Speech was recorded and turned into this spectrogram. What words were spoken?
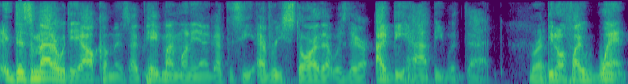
It doesn't matter what the outcome is. I paid my money. I got to see every star that was there. I'd be happy with that Right. you know, if I went,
